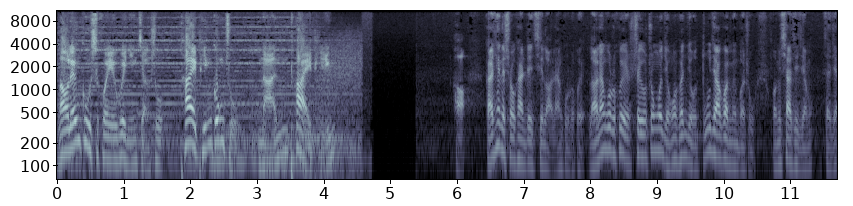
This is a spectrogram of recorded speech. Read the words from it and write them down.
老梁故事会为您讲述太平公主南太平。感谢您收看这期老梁故事会。老梁故事会是由中国酒国汾酒独家冠名播出。我们下期节目再见。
